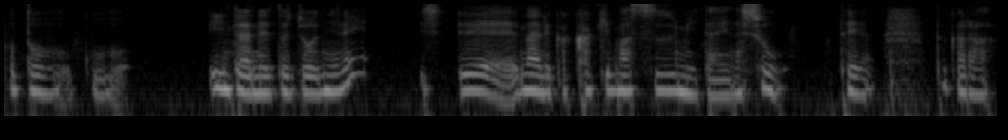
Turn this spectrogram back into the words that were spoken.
ことをこうインターネット上にね、えー何か書きますみたいな書提案。だから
